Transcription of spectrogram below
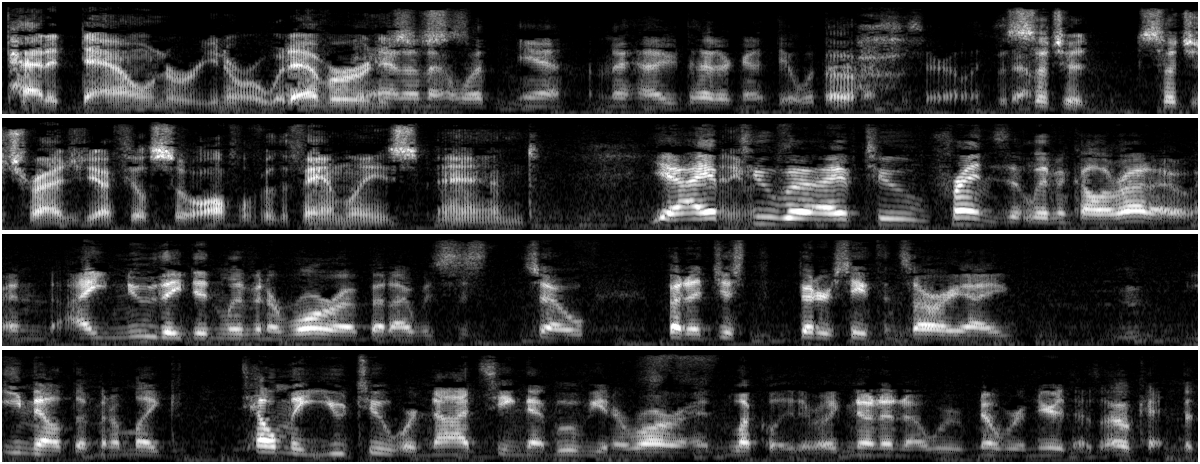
patted down or you know or whatever. and I don't just- know what. Yeah, I don't know how, how they're going to deal with that Ugh. necessarily. It's so. such a such a tragedy. I feel so awful for the families, and yeah, I have anyway. two. Uh, I have two friends that live in Colorado, and I knew they didn't live in Aurora, but I was just so. But I just better safe than sorry. I emailed them, and I'm like, "Tell me you two were not seeing that movie in Aurora." And luckily, they were like, "No, no, no, we're nowhere near that." Like, okay, but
